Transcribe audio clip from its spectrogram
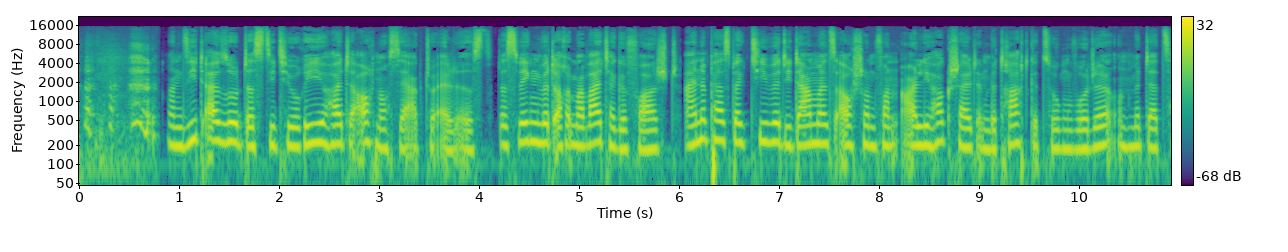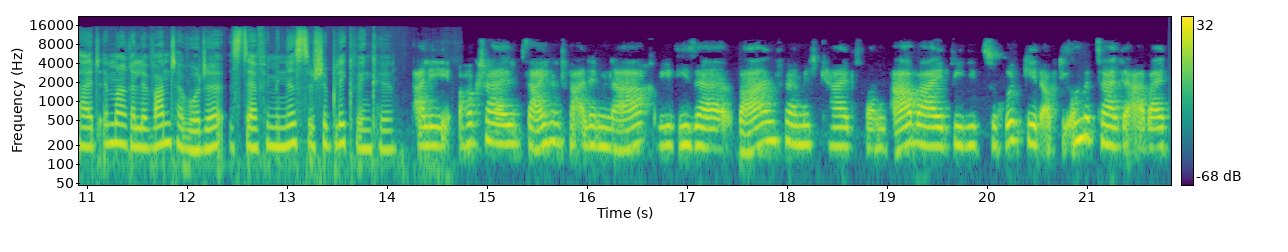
Man sieht also, dass die Theorie heute auch noch sehr aktuell ist. Deswegen wird auch immer weiter geforscht. Eine Perspektive, die damals auch schon von Arlie Hochschild in Betracht gezogen wurde und mit der Zeit immer relevanter wurde, ist der feministische Blickwinkel. Ali Hochschild zeichnet vor allem nach, wie diese Wahlenförmigkeit von Arbeit, wie die zurückgeht auf die unbezahlte Arbeit,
